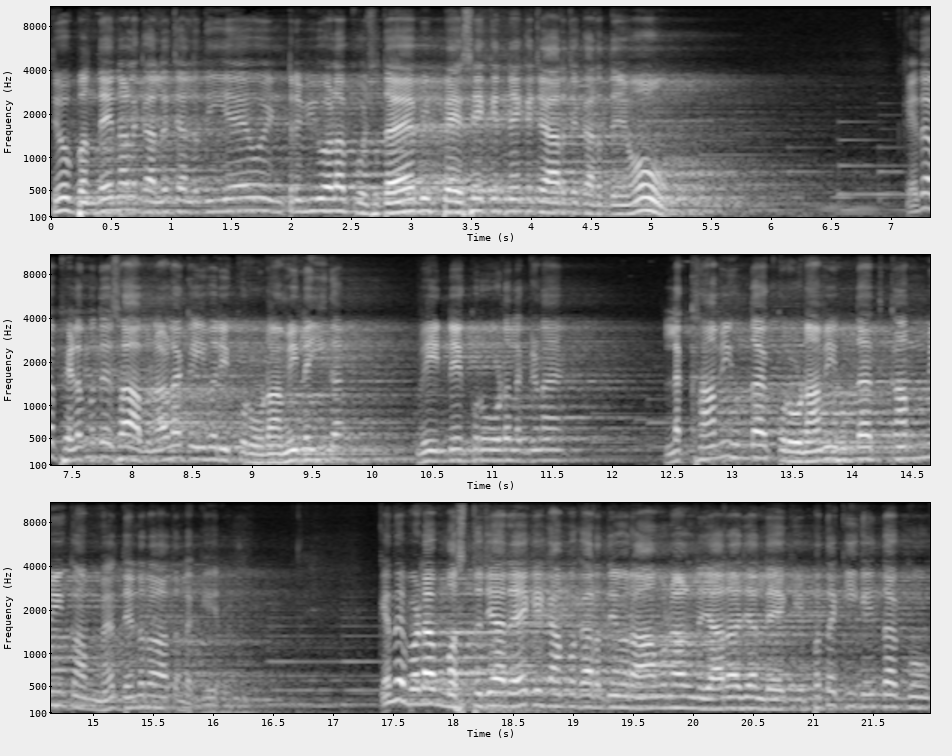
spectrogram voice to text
ਤੇ ਉਹ ਬੰਦੇ ਨਾਲ ਗੱਲ ਚੱਲਦੀ ਹੈ, ਉਹ ਇੰਟਰਵਿਊ ਵਾਲਾ ਪੁੱਛਦਾ ਹੈ ਵੀ ਪੈਸੇ ਕਿੰਨੇ ਕੁ ਚਾਰਜ ਕਰਦੇ ਹੋ? ਕਹਿੰਦਾ ਫਿਲਮ ਦੇ ਹਿਸਾਬ ਨਾਲ ਕਈ ਵਾਰੀ ਕਰੋੜਾਂ ਵੀ ਲਈਦਾ। ਵੀ ਇੰਨੇ ਕਰੋੜ ਲੱਗਣਾ ਹੈ। ਲੱਖਾਂ ਵੀ ਹੁੰਦਾ, ਕਰੋੜਾਂ ਵੀ ਹੁੰਦਾ, ਕੰਮ ਹੀ ਕੰਮ ਹੈ, ਦਿਨ ਰਾਤ ਲੱਗੇ ਰਹੀ ਕਹਿੰਦੇ ਬੜਾ ਮਸਤ ਜਿਹਾ ਰਹਿ ਕੇ ਕੰਮ ਕਰਦੇ ਹੋ, ਆਰਾਮ ਨਾਲ ਨਜ਼ਾਰਾ ਜਿਹਾ ਲੈ ਕੇ, ਪਤਾ ਕੀ ਕਹਿੰਦਾ ਅੱਗੋਂ?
